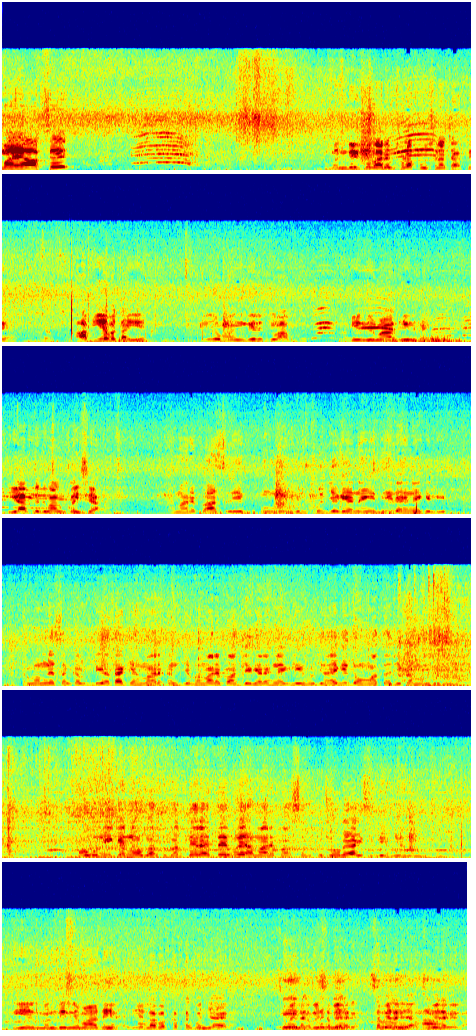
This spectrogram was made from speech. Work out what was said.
मैं आपसे मंदिर के बारे में थोड़ा पूछना चाहते हैं। आप ये बताइए कि जो मंदिर जो आप भी निर्माणाधीन है ये आपके दिमाग में कैसे आया? हमारे पास एक बिल्कुल जगह नहीं थी रहने के लिए। तब हमने संकल्प लिया था कि हमारे जब हमारे पास जगह रहने के लिए हो जाएगी तो हम माता जी का मंदिर बनवाएँगे। और उन्हीं के नौ वर्ष बढ़ते रहते हुए हमारे पास सब कुछ हो गया इसलिए हमने मंदिर बनवाया ये मंदिर निर्माणाधीन है? ये लगभग कब तक बन जाएगा? समय लगेगा समय लगेगा समय लगेगा हाँ। समय लगेगा।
